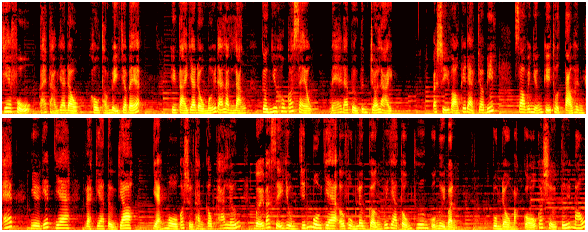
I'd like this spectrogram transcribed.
che phủ, tái tạo da đầu, khâu thẩm mỹ cho bé. Hiện tại da đầu mới đã lành lặn, gần như không có sẹo, bé đã tự tin trở lại. Bác sĩ Võ Kế Đạt cho biết, so với những kỹ thuật tạo hình khác như ghép da, vạt da tự do, giãn mô có sự thành công khá lớn bởi bác sĩ dùng chính mô da ở vùng lân cận với da tổn thương của người bệnh. Vùng đầu mặt cổ có sự tưới máu,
